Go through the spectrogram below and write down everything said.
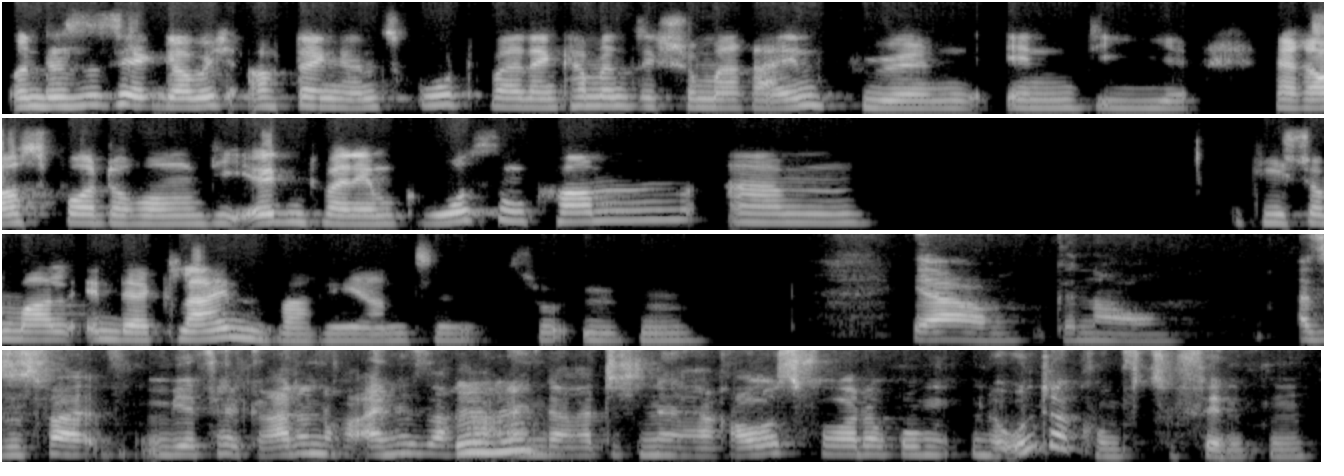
Und das ist ja, glaube ich, auch dann ganz gut, weil dann kann man sich schon mal reinfühlen in die Herausforderungen, die irgendwann im Großen kommen, ähm, die schon mal in der kleinen Variante zu üben. Ja, genau. Also es war, mir fällt gerade noch eine Sache mhm. ein, da hatte ich eine Herausforderung, eine Unterkunft zu finden.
